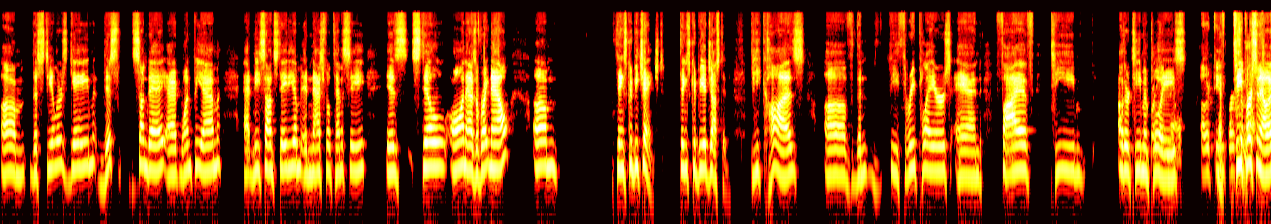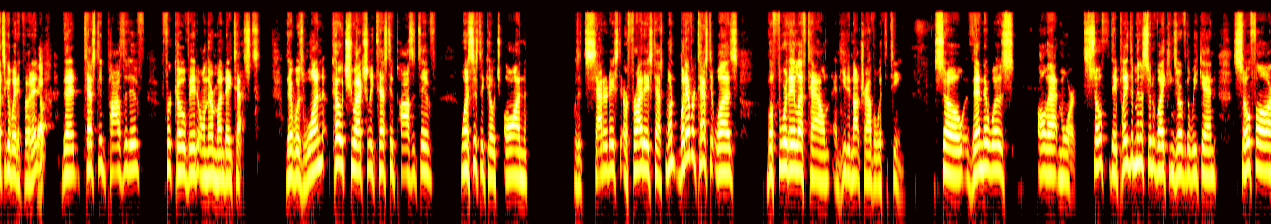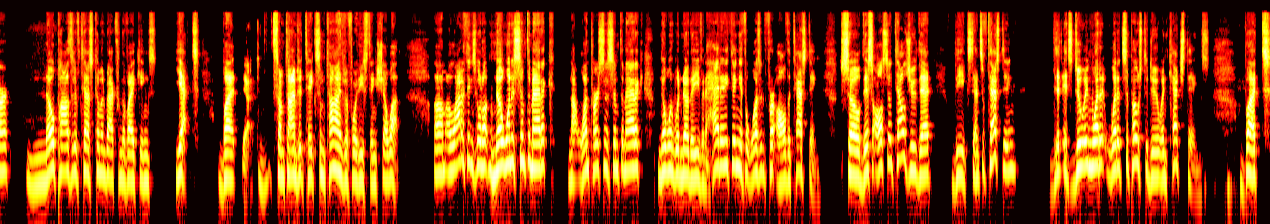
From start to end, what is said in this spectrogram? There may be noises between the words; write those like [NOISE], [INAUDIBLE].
um, the Steelers game this Sunday at 1 p.m. at Nissan Stadium in Nashville, Tennessee, is still on as of right now. Um, things could be changed. Things could be adjusted because of the the three players and five team other team employees Other team yeah, team personnel that's a good way to put it Yep. that tested positive for covid on their monday tests there was one coach who actually tested positive one assistant coach on was it saturday's or friday's test one whatever test it was before they left town and he did not travel with the team so then there was all that more. So they played the Minnesota Vikings over the weekend. So far, no positive test coming back from the Vikings yet. But Yeah. sometimes it takes some time before these things show up. Um, a lot of things going on. No one is symptomatic. Not one person is symptomatic. No one would know they even had anything if it wasn't for all the testing. So this also tells you that the extensive testing that it's doing what it what it's supposed to do and catch things. But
